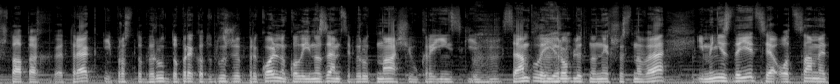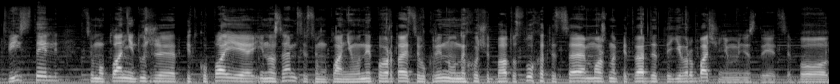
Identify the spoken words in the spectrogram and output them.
в Штатах е, трек, і просто беруть, до прикладу, дуже прикольно, коли іноземці беруть наші українські Мгм. семпли і Мгм. роблять на них щось нове. І мені здається, от саме твій стиль в цьому плані дуже підкупає іноземців в цьому плані. Вони повертаються в Україну, вони хочуть багато слухати. Це можна підтвердити Євробаченням, мені здається. Бо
